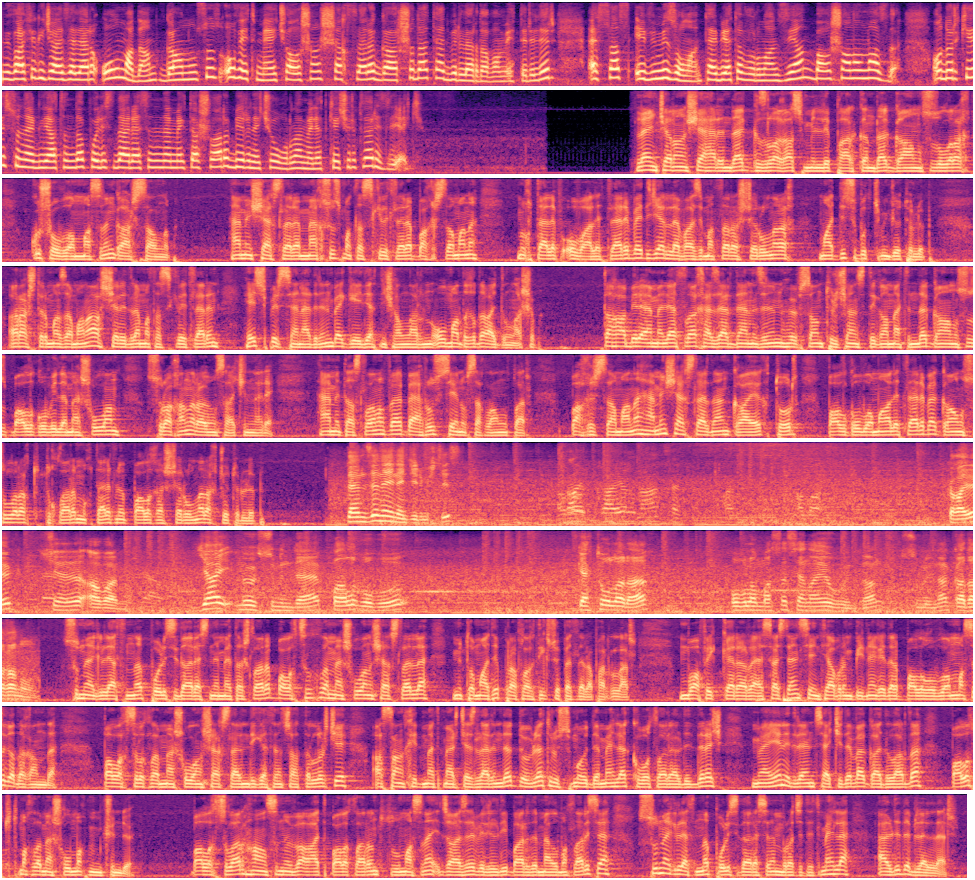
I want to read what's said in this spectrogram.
müvafiq icazələri olmadan qanunsuz ov etməyə çalışan şəxslərə qarşı da tədbirlər davam etdirilir. Əsas evimiz olan təbiətə vurulan ziyan bağışlanılmazdır. Odur ki, su nəqliyyatında polis idarəsinin əməkdaşları bir neçə uğurlu əməliyyat keçiriblər, izləyək. Lənkəran şəhərində Qızılağac Milli Parkında qanunsuz olaraq quş ovlanmasının qarşısı alınıb. Həmin şəxslərə məxsus motosikletlərə baxış zamanı müxtəlif ov alətləri və digər ləvazimatlar aşkar olunaraq maddi sübut kimi götürülüb. Araşdırma zamanı aşkar edilən motosikletlərin heç bir sənədinin və qeydiyyat nişanlarının olmadığı da aydınlaşıb. Daha bir əməliyyatla Xəzər dənizinin Hövsan-Türkan istiqamətində qanunsuz balıq ovu ilə məşğul olan Suraxan rayon sakinləri Həmid Aslanov və Bəhruz Hüseynov saxlanılıblar. Baxış zamanı həmin şəxslərdən qayıq, tor, balıq ovlama alətləri və qanunsuz olaraq tutduqları müxtəlif növ balıq aşkar olunaraq götürülüb. Dənizə nə ilə girmişdiniz? Qayıq, qayıqla. Qayıq, iki dənə də avarla. Yay mövsümündə balıq ovu qəti olaraq ovlanmasına sənaye ovundan üsulu ilə qadağan olunur. Su nəqliyyatında polis idarəsinin əməkdaşları balıqçılıqla məşğul olan şəxslərlə mütəmadi profilaktik söhbətlər aparırlar. Müvafiq qərara əsasən sentyabrın 1-nə qədər balıq ovlanması qadağandır. Balıqçılıqla məşğul olan şəxslərin diqqətinə çatdırılır ki, asan xidmət mərkəzlərində dövlət rüsumu ödəməklə kvotlar əldə edilərək müəyyən edilən çəkidə və qaydalarda balıq tutmaqla məşğul olmaq mümkündür. Balıqçılar hansı növə aid balıqların tutulmasına icazə verildiyi barədə məlumatları isə su nəqliyyatında polis idarəsinə müraciət etməklə əldə edə bilərlər.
